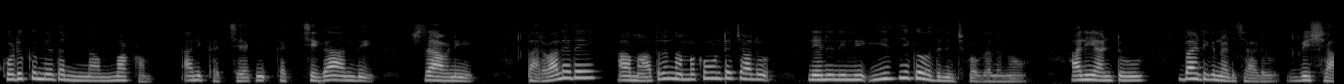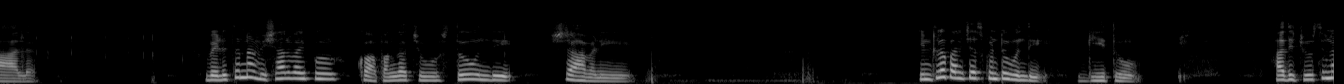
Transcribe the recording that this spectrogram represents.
కొడుకు మీద నమ్మకం అని కచ్చి కచ్చిగా అంది శ్రావణి. పర్వాలేదే ఆ మాత్రం నమ్మకం ఉంటే చాలు నేను నిన్ను ఈజీగా వదిలించుకోగలను అని అంటూ బయటికి నడిచాడు విశాల్. వెళుతున్న విశాల్ వైపు కోపంగా చూస్తూ ఉంది. శ్రావణి. ఇంట్లో పని చేసుకుంటూ ఉంది గీతు. అది చూసిన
